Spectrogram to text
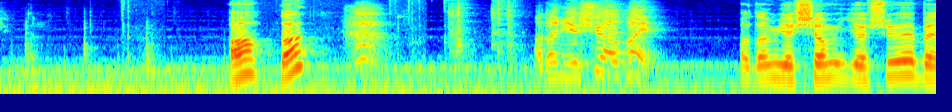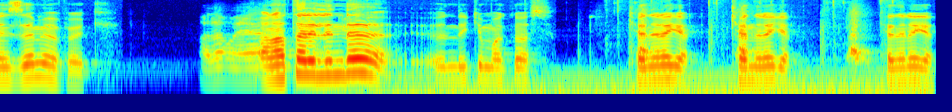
Çıktım. Ah lan! Adam yaşıyor Alpay. Adam yaşam yaşıyor ya benzemiyor pek. Adam ayağı... Anahtar elinde mi? Elindeki makas. Kendine gel. Kendine gel. Kendine gel.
